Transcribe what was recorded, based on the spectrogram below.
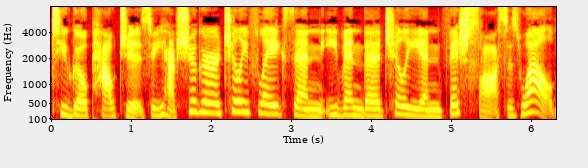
to go pouches. So you have sugar, chili flakes, and even the chili and fish sauce as well.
